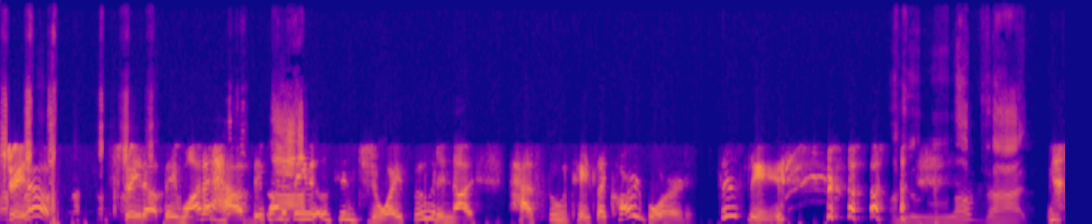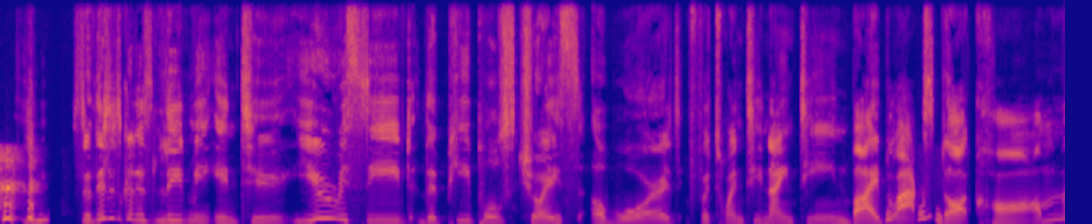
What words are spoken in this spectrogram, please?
Straight up. Straight up. They want to have, they want to be able to enjoy food and not have food taste like cardboard. Seriously. Oh, I love that. so this is going to lead me into you received the People's Choice Award for 2019 by blacks.com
